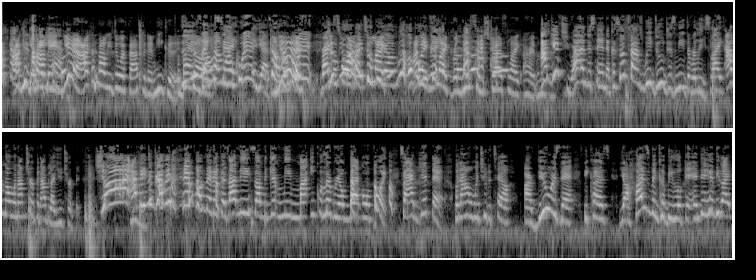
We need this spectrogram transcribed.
I could probably, yeah, I could probably do it faster than he could. But So- say come real quick? Yes, Come real Yes. Right Just, before you know, I her need to 2 like, p.m. I need to appointment. like release some stress. Like, all right, let me. I just- get you. I understand that because sometimes we do just need the release. Like I know when I'm tripping, I'll be like, "You tripping? Sure, I need to come in here for a minute because I need something to get me my equilibrium back on point." So I get that, but I don't want you to tell our viewers that because your husband could be looking and then he'll be like,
